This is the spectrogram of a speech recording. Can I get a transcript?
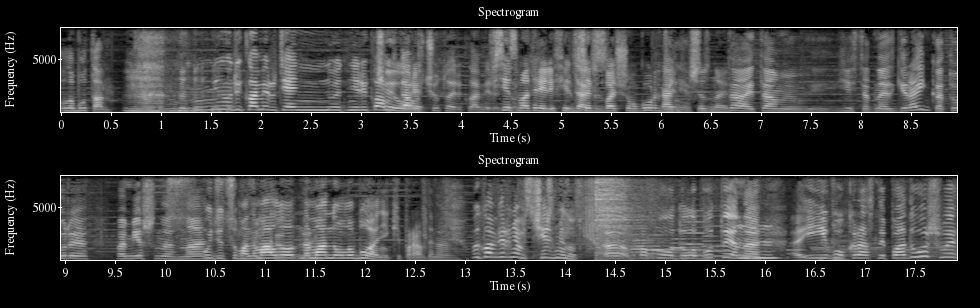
лабутан. Ну, рекламируют я, ну, это не реклама, потому что что-то рекламируют. Все смотрели фильм «Секс в большом городе», конечно. все знают. Да, и там есть одна из героинь, которая помешана на... Ходит с ума на, мало, да. на Манола Бланике, правда. Да. Мы к вам вернемся через минуту. А, по поводу Лабутена и его красной подошвы.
